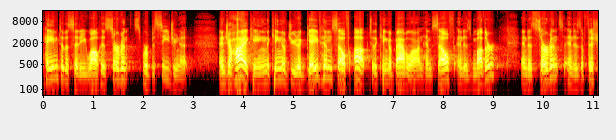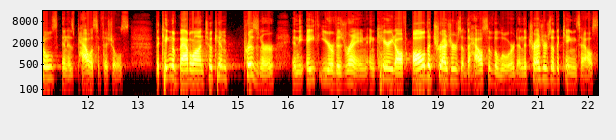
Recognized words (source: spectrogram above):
came to the city while his servants were besieging it. And Jehoiachin, the king of Judah, gave himself up to the king of Babylon, himself and his mother, and his servants, and his officials, and his palace officials. The king of Babylon took him prisoner in the eighth year of his reign, and carried off all the treasures of the house of the Lord and the treasures of the king's house,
